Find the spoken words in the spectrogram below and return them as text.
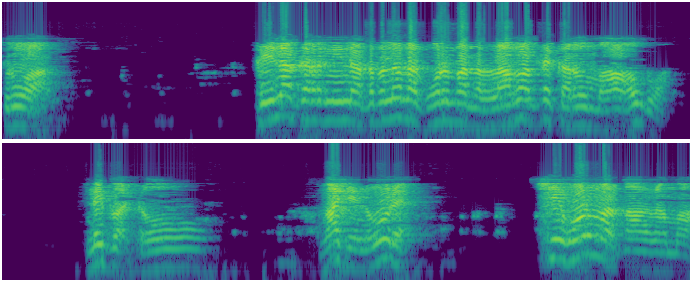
သူတို့ကကေနကရဏိနာသမဏတာဂေါရမတာလာဘတက်ကြတော့မဟုတ်တော့နိဗ္ဗာန်တော့ငါကျင်လို့တဲ့ရှင်ဘောရမသာသနာမှာ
